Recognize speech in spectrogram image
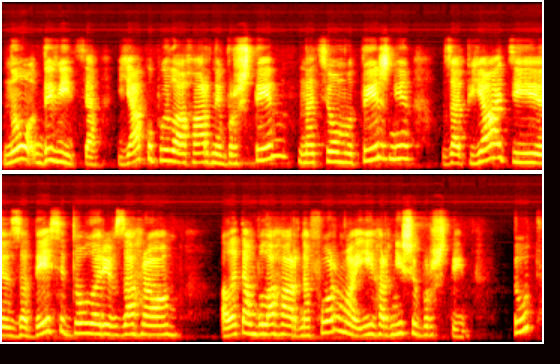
Ну, дивіться, я купила гарний бурштин на цьому тижні за 5 і за 10 доларів за грам. Але там була гарна форма і гарніший бурштин. Тут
